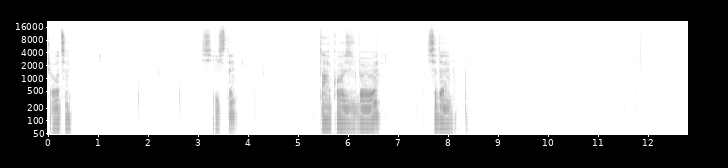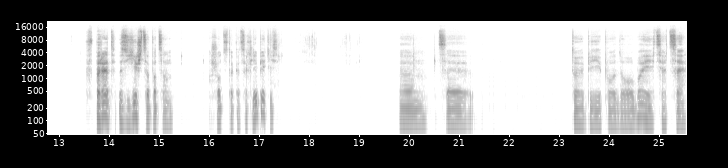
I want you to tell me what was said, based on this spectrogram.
Що це? Сісти. Там когось вбили. Сідаємо. Вперед, з'їж це, пацан. А що це таке? Це хліб якийсь? Ем, це. Тобі подобається це?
